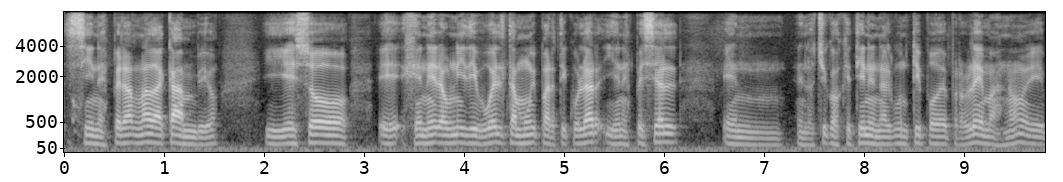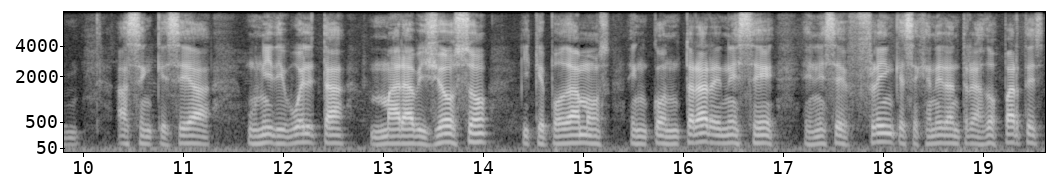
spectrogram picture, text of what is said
sin esperar nada a cambio y eso eh, genera un ida y vuelta muy particular y en especial en, en los chicos que tienen algún tipo de problemas, ¿no? Eh, hacen que sea un ida y vuelta maravilloso y que podamos encontrar en ese, en ese flame que se genera entre las dos partes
